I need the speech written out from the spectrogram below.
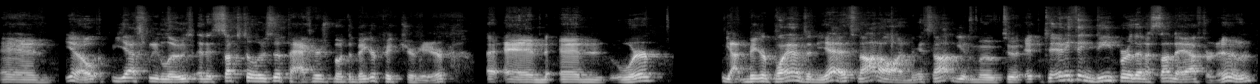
and you know, yes, we lose, and it sucks to lose the Packers. But the bigger picture here, and and we're got bigger plans, and yeah, it's not on. It's not getting moved to to anything deeper than a Sunday afternoon.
